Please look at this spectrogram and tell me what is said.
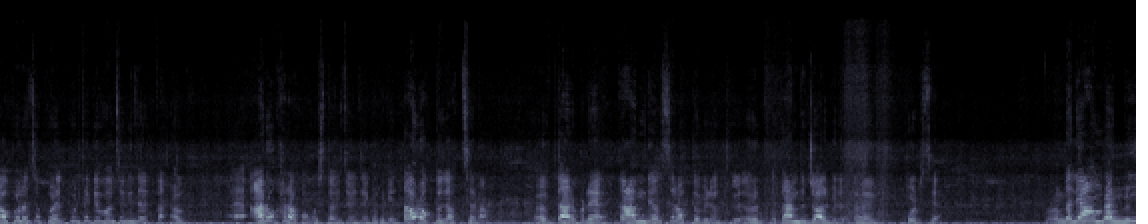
তখন হচ্ছে ফরিদপুর থেকে বলছে কি যে আরও খারাপ অবস্থা হয়েছে ওই জায়গা থেকে। তাও রক্ত যাচ্ছে না। তারপরে কান দিয়ে হচ্ছে রক্ত বেরোচ্ছে কান দিয়ে জল বেরো- পড়ছে। তাহলে আমরা কি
